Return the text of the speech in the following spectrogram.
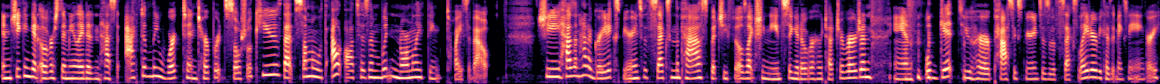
and she can get overstimulated and has to actively work to interpret social cues that someone without autism wouldn't normally think twice about. She hasn't had a great experience with sex in the past, but she feels like she needs to get over her touch aversion. And we'll get to her past experiences with sex later because it makes me angry.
